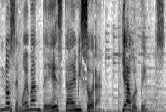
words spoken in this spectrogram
no se muevan de esta emisora. Ya volvemos.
